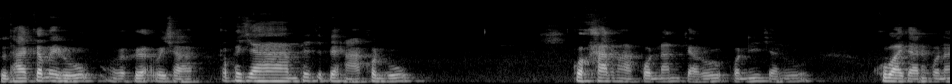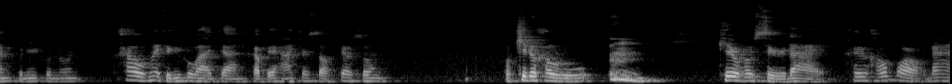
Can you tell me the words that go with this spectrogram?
สุดท้ายก็ไม่รู้ก็คืออวิชา ก็พยายามที่จะไปหาคนรู้ ก็คาดว่าคนนั้นจะรู้ คนนี้จะรู้ครูบาอาจารย์คนนั้น คนนี้คนนู้น เข้าไม่ถึงครูบาอาจารย์กลับไปหาเจ้าสอบเจ้าทรงก็คิดว่าเขารู้คิดว่าเขาสื่อได้คิดว่าเขาบอกได้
